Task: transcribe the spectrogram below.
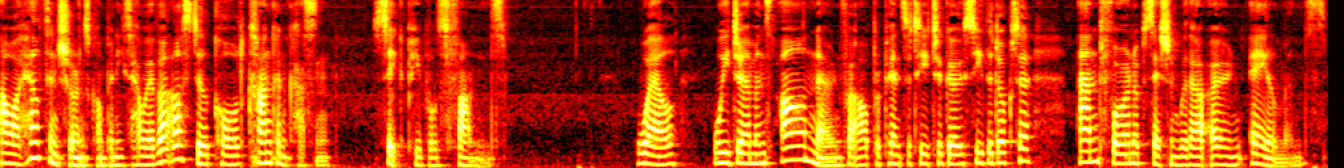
Our health insurance companies, however, are still called Krankenkassen, sick people's funds. Well, we Germans are known for our propensity to go see the doctor and for an obsession with our own ailments.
